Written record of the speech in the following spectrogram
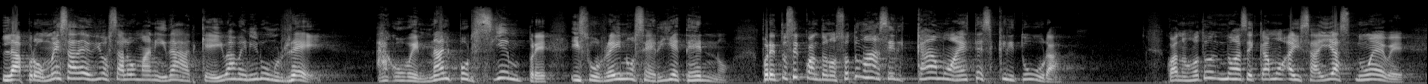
la promesa de Dios a la humanidad, que iba a venir un rey a gobernar por siempre y su reino sería eterno. Pero entonces cuando nosotros nos acercamos a esta escritura, cuando nosotros nos acercamos a Isaías 9,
